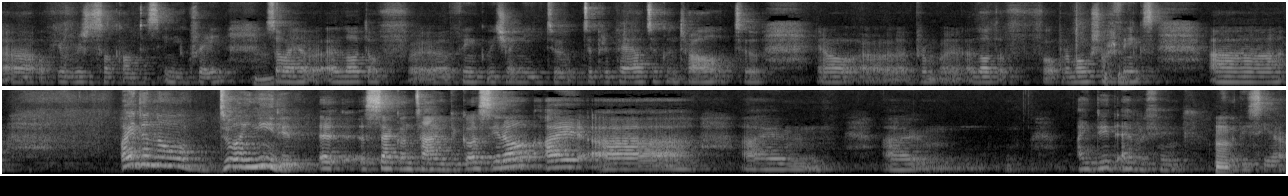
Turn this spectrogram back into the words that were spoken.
uh, of Eurovision Song Contest in Ukraine, mm-hmm. so I have a lot of uh, things which I need to, to prepare, to control, to you know uh, prom- a lot of for promotion things. Uh, I don't know. Do I need it a, a second time? Because you know I. Uh, I'm, I'm, I did everything mm. for this year.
